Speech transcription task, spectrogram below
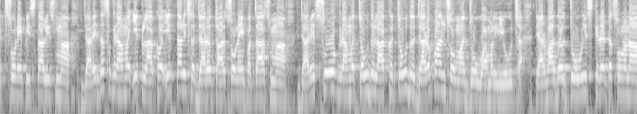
એકસો ને પિસ્તાલીસમાં, જ્યારે દસ ગ્રામ એક લાખ એકતાલીસ હજાર ચારસો ને પચાસમાં, જ્યારે સો ગ્રામ ચૌદ લાખ ચૌદ હજાર પાંચસોમાં જોવા મળી રહ્યું છે. ત્યારબાદ ચોવીસ કેરેટ સોનાના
